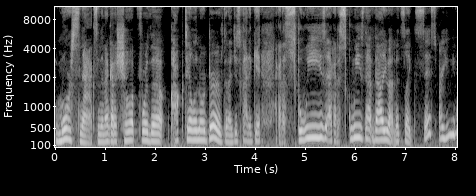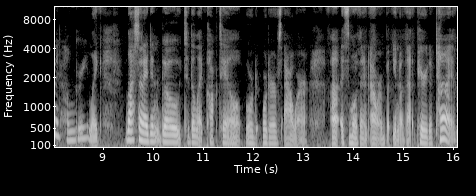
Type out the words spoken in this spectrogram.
more snacks. And then I gotta show up for the cocktail and hors d'oeuvres. And I just gotta get, I gotta squeeze, I gotta squeeze that value out. And it's like, sis, are you even hungry? Like last night I didn't go to the like cocktail or hors d'oeuvres hour. Uh, it's more than an hour, but you know that period of time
